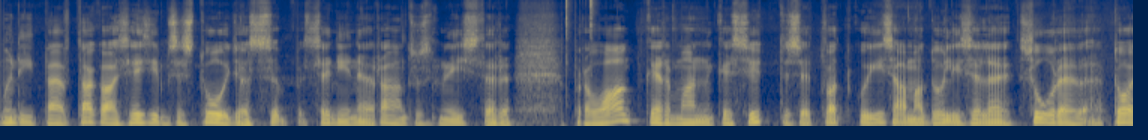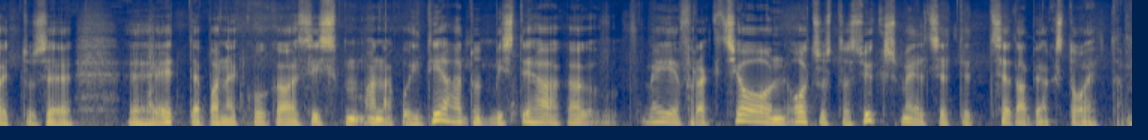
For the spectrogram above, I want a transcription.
mõni päev tagasi Esimeses stuudios senine rahandusminister proua Ankermann, kes ütles, et vot kui Isamaa tuli selle suure toetuse eh, ettepanekuga, siis ma nagu ei teadnud, mis teha, aga meie fraktsioon otsustas üksmeelselt, et seda peaks toetama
